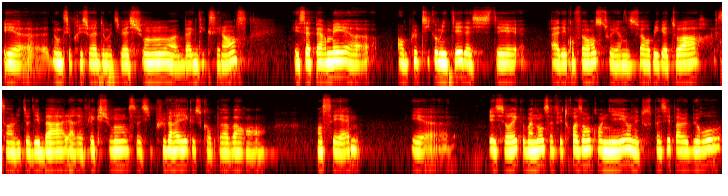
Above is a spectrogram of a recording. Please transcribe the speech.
Et euh, donc c'est pris sur aide de motivation, euh, bac d'excellence. Et ça permet, euh, en plus petit comité, d'assister à des conférences tous les lundis soirs obligatoires. Ça invite au débat, à la réflexion. C'est aussi plus varié que ce qu'on peut avoir en, en CM. Et, euh, et c'est vrai que maintenant, ça fait trois ans qu'on y est, on est tous passés par le bureau,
